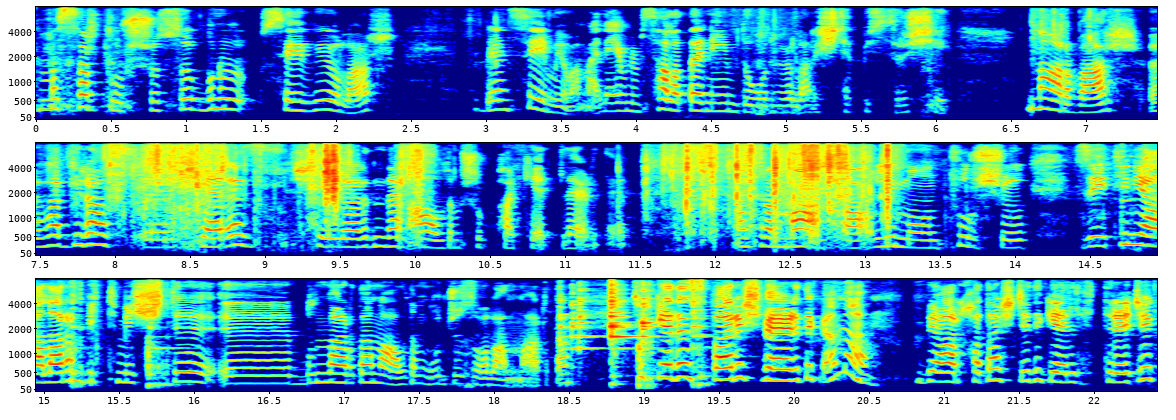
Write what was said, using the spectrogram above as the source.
mısır turşusu. Bunu seviyorlar. Ben sevmiyorum ama ne bileyim salata neyim doğruyorlar işte bir sürü şey. Nar var. Aha biraz e, çerez şeylerinden aldım şu paketlerden. Mesela mantar, limon, turşu, zeytinyağlarım bitmişti. E, bunlardan aldım ucuz olanlardan. Türkiye'den sipariş verdik ama bir arkadaş dedi getirecek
